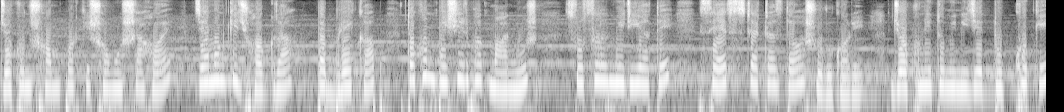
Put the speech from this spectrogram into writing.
যখন সম্পর্কে সমস্যা হয়, যেমন কি ঝগড়া বা ব্রেকআপ তখন বেশিরভাগ মানুষ সোশ্যাল মিডিয়াতে স্যাড স্ট্যাটাস দেওয়া শুরু করে। যখনই তুমি নিজের দুঃখকে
